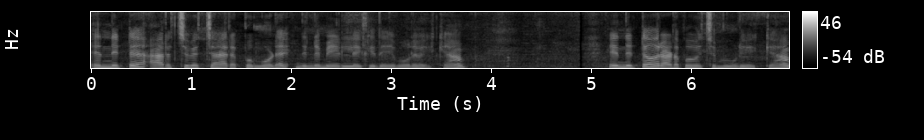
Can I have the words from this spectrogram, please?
എന്നിട്ട് അരച്ചു വെച്ച അരപ്പും കൂടെ ഇതിന്റെ മേളിലേക്ക് ഇതേപോലെ വയ്ക്കാം എന്നിട്ട് ഒരടപ്പ് വെച്ച് മൂടി വയ്ക്കാം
